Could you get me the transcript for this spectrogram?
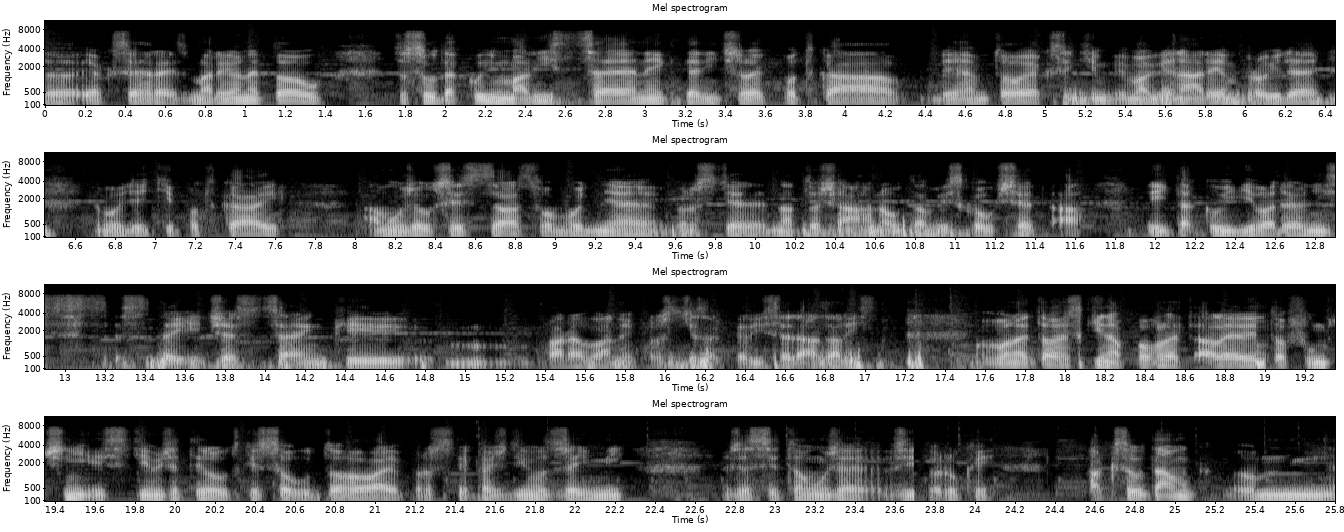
eh, jak se hraje s marionetou. To jsou takové malé scény, které člověk potká během toho, jak se tím imagináriem projde, nebo děti potkají a můžou si zcela svobodně prostě na to šáhnout a vyzkoušet a i takový divadelní stage, scénky, paravany, prostě za který se dá zalíst. Ono je to hezký na pohled, ale je to funkční i s tím, že ty loutky jsou u toho a je prostě každému zřejmý, že si to může vzít do ruky. Pak jsou tam um,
